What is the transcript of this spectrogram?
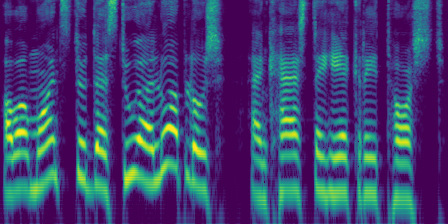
Aber meinst du, dass du allein bloß einen Chaos dahergeredet hast?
